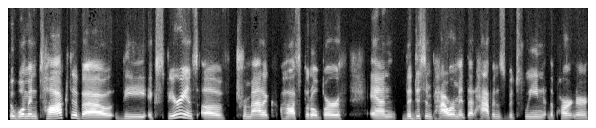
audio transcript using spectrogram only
the woman talked about the experience of traumatic hospital birth and the disempowerment that happens between the partner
